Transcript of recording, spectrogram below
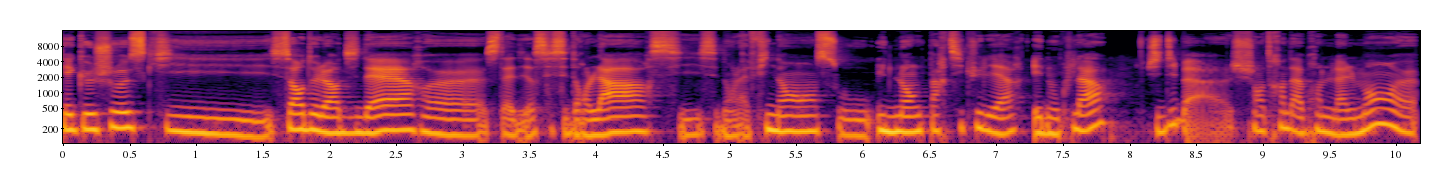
quelque chose qui sort de l'ordinaire, euh, c'est-à-dire si c'est dans l'art, si c'est dans la finance ou une langue particulière. Et donc là, j'ai dit, bah, je suis en train d'apprendre l'allemand, euh,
